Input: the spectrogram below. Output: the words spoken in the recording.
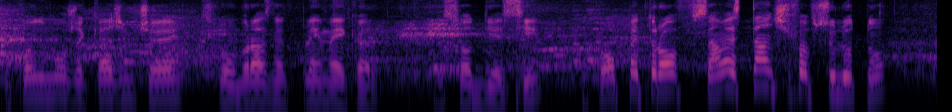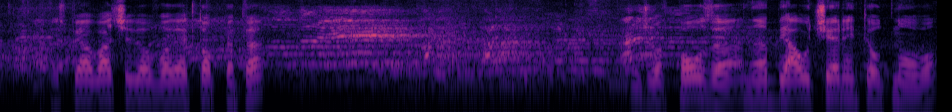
спокойно може да кажем, че е своеобразният плеймейкър от DSC. Никола Петров, сам е Станчев абсолютно. Успя обаче да овладее топката. Може в полза на бяло-черните отново.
